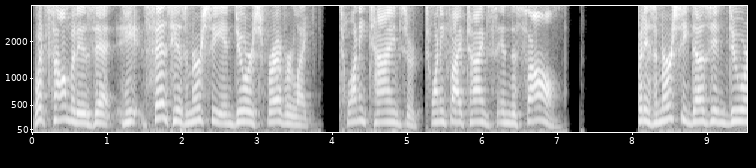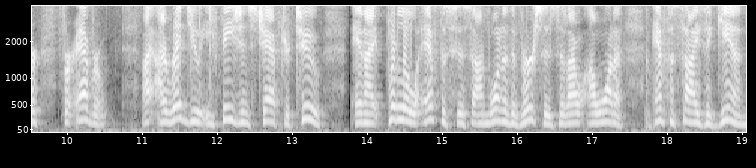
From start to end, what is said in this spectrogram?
What psalm it is that he says his mercy endures forever, like 20 times or 25 times in the psalm. But his mercy does endure forever. I, I read you Ephesians chapter 2, and I put a little emphasis on one of the verses that I, I want to emphasize again.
